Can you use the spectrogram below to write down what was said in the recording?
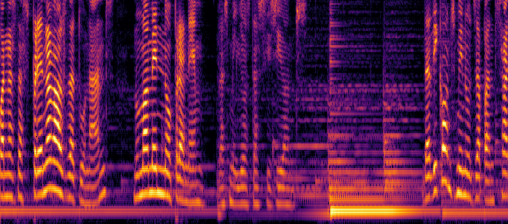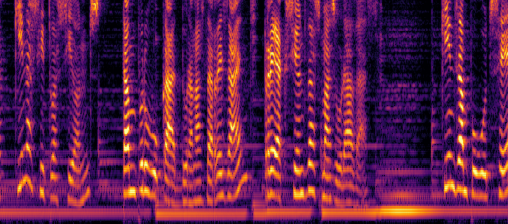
Quan es desprenen els detonants, normalment no prenem les millors decisions. Dedica uns minuts a pensar quines situacions t'han provocat durant els darrers anys reaccions desmesurades. Quins han pogut ser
